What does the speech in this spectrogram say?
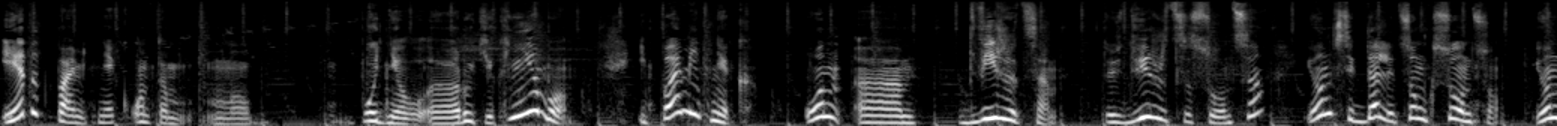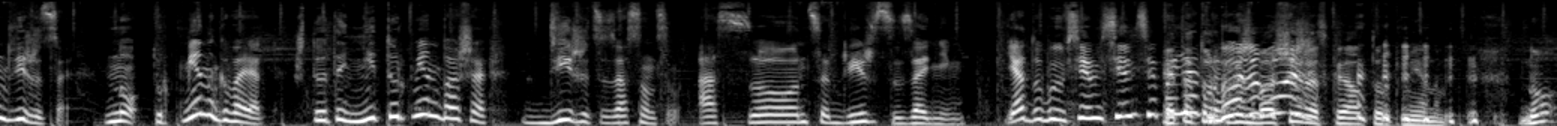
И этот памятник, он там поднял э, руки к небу, и памятник, он э, движется. То есть движется солнце, и он всегда лицом к солнцу. И он движется. Но туркмены говорят, что это не Туркменбаша движется за солнцем, а солнце движется за ним. Я думаю, всем всем все Это понятно. Боже мой! Туркменбаши рассказал туркменам. Но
